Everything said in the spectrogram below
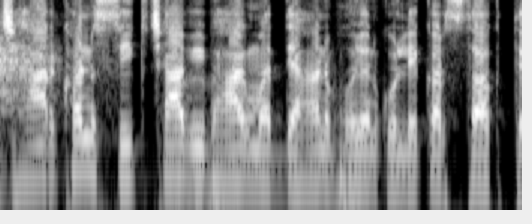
झारखंड शिक्षा विभाग मध्याह्न भोजन को लेकर सख्त।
